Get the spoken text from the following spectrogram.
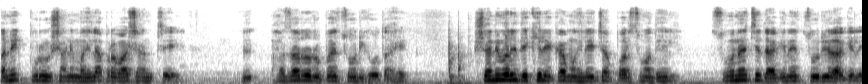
अनेक पुरुष आणि महिला प्रवाशांचे हजारो रुपये चोरी होत आहेत. शनिवारी देखील एका महिलेच्या पर्समधील सोन्याचे दागिने चोरीला गेले.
